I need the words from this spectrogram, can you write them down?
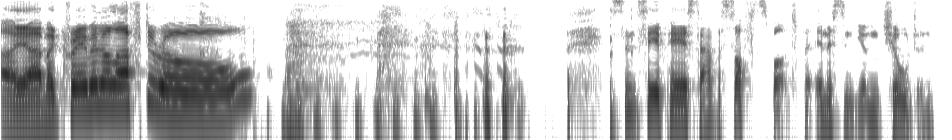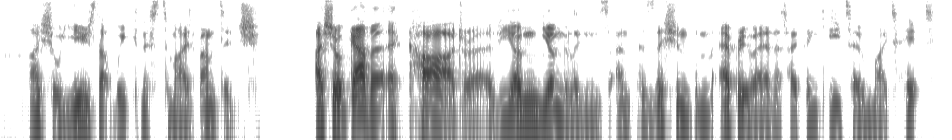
I am a criminal after all. Since he appears to have a soft spot for innocent young children, I shall use that weakness to my advantage. I shall gather a cadre of young younglings and position them everywhere that I think Ito might hit.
